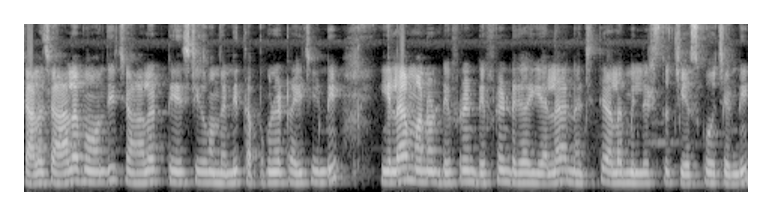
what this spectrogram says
చాలా చాలా బాగుంది. చాలా టేస్టీగా ఉందండి. తప్పకుండా ట్రై చేయండి. ఇలా మనం డిఫరెంట్ డిఫరెంట్గా ఎలా నచ్చితే అలా మిల్లెట్స్తో చేసుకోవచ్చండి.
